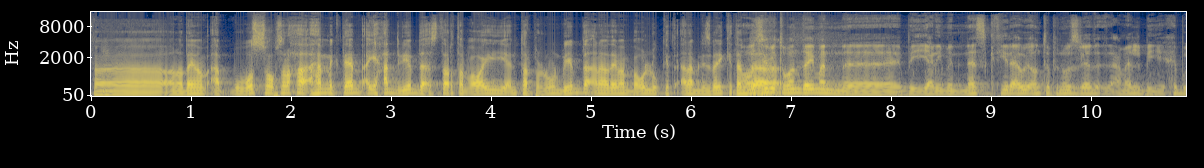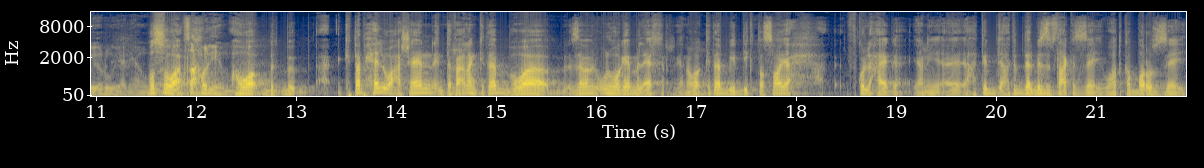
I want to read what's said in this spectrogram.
فأنا دايما وبص هو بصراحة أهم كتاب أي حد بيبدأ startup أو أي entrepreneur بيبدأ أنا دايما بقول له كت... أنا بالنسبة لي الكتاب هو ده Zero to 1 دايما آه، يعني من ناس كتير قوي entrepreneurs رياده الاعمال بيحبوا يقروه يعني أو بص هو انصحوا ليهم. هو ب... ب... كتاب حلو عشان أنت فعلا كتاب هو زي ما بنقول هو جاي من الآخر يعني هو كتاب بيديك نصايح في كل حاجة يعني آه، هتبدا هتبدأ ال business بتاعك إزاي وهتكبره إزاي.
